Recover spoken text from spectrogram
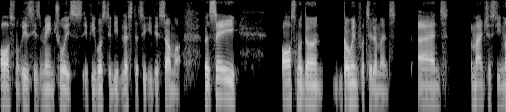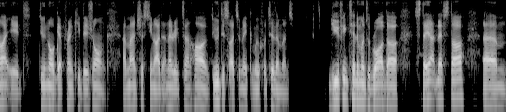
Arsenal is his main choice if he was to leave Leicester City this summer. But say Arsenal don't go in for Tielemans and Manchester United do not get Frenkie de Jong and Manchester United and Erik Ten Hag do decide to make a move for Tielemans, do you think Tielemans would rather stay at Leicester um,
